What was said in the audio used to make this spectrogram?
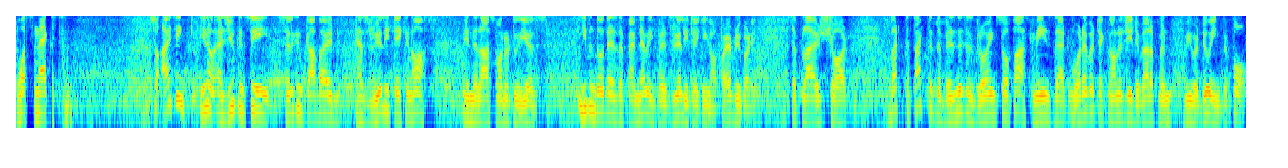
what's next? So I think, you know, as you can see, silicon carbide has really taken off in the last one or two years even though there's a pandemic, but it's really taking off for everybody. Supply is short. But the fact that the business is growing so fast means that whatever technology development we were doing before,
